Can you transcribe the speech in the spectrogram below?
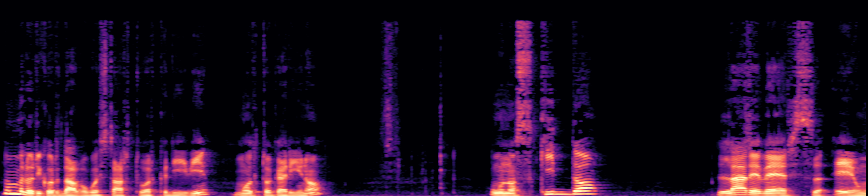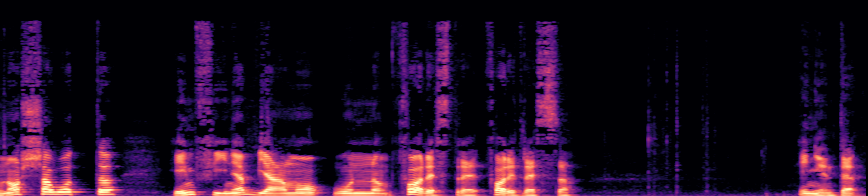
non me lo ricordavo questo artwork di Eevee, molto carino, uno Skiddo, la Reverse e un Oshawott. E infine abbiamo un Forestre, Foretress. E niente,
